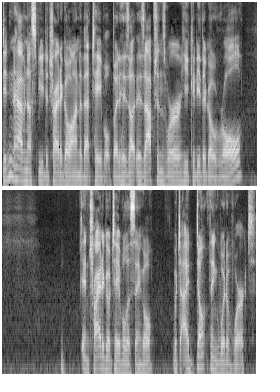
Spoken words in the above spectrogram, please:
didn't have enough speed to try to go onto that table, but his his options were he could either go roll and try to go table a single, which I don't think would have worked.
